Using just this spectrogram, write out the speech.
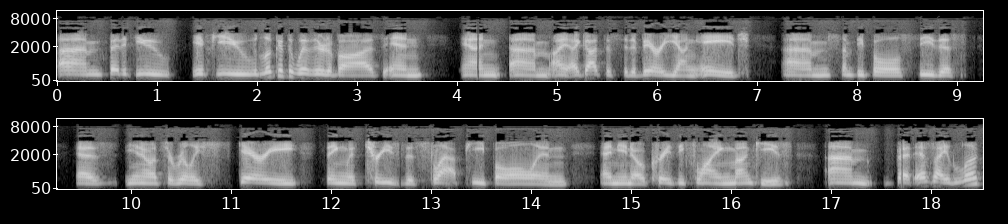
Um, but if you if you look at the Wizard of Oz, and and um, I, I got this at a very young age. Um, some people see this as you know it's a really scary thing with trees that slap people and and you know crazy flying monkeys. Um, but as I look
